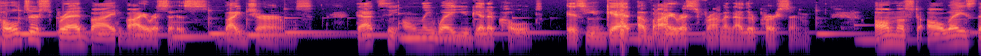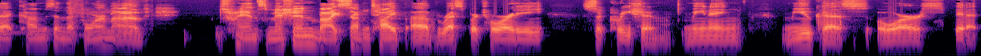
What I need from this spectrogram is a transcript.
Colds are spread by viruses, by germs. That's the only way you get a cold is you get a virus from another person. Almost always that comes in the form of transmission by some type of respiratory secretion, meaning mucus or spit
